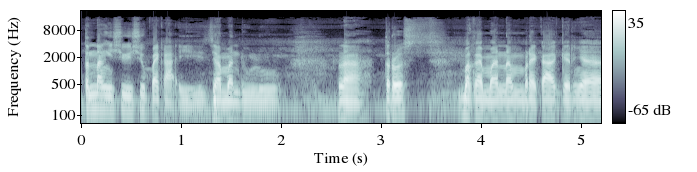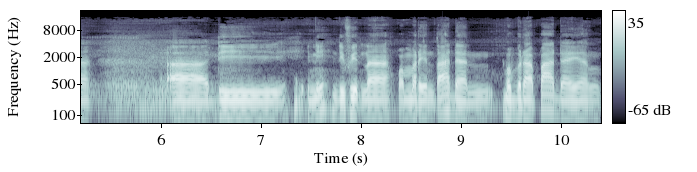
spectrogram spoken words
tentang isu-isu PKI zaman dulu. Nah, terus bagaimana mereka akhirnya uh, di ini difitnah pemerintah dan beberapa ada yang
